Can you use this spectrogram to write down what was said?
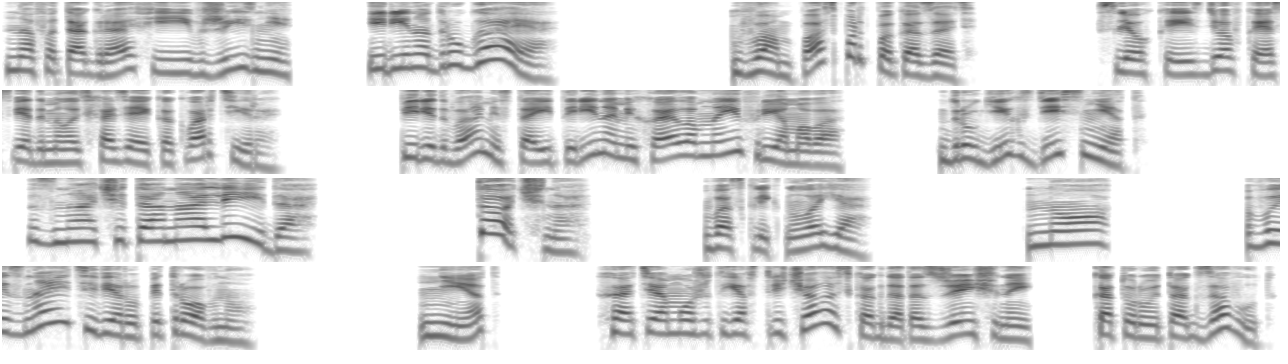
На фотографии и в жизни Ирина другая». «Вам паспорт показать?» С легкой издевкой осведомилась хозяйка квартиры. «Перед вами стоит Ирина Михайловна Ефремова. Других здесь нет». «Значит, она Лида». «Точно!» — воскликнула я. «Но вы знаете Веру Петровну?» «Нет. Хотя, может, я встречалась когда-то с женщиной, которую так зовут.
